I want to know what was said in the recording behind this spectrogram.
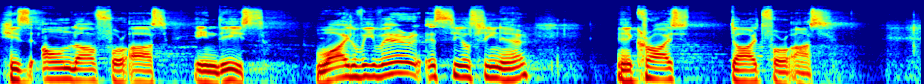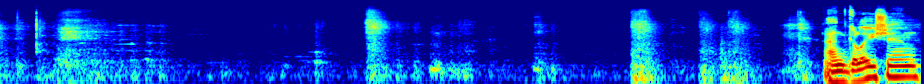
his own love for us in this. While we were still sinners, and Christ died for us. And Galatians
